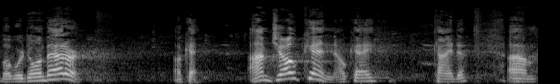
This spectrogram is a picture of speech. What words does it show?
but we're doing better. Okay. I'm joking, okay? Kind of. Um,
